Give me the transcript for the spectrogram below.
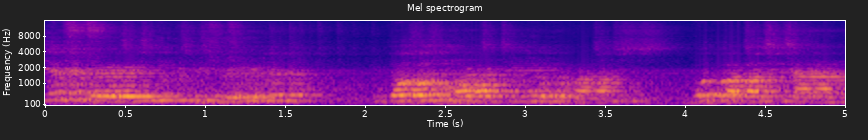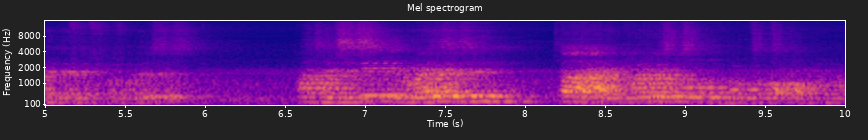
if there is anything to be traded, it doesn't hurt any of the parties. Both parties can benefit from this. As I say, rising tide carries all boats up.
